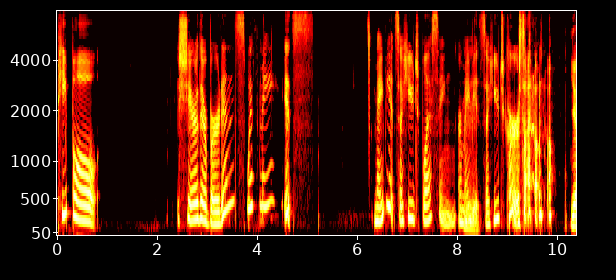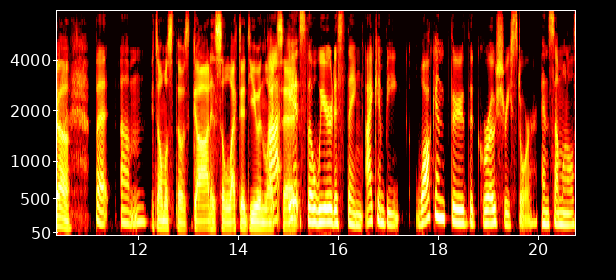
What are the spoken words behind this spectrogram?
people share their burdens with me it's maybe it's a huge blessing or maybe hmm. it's a huge curse. I don't know. Yeah. but um, It's almost those God has selected you and like I- said, it's the weirdest thing. I can be walking through the grocery store and someone will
